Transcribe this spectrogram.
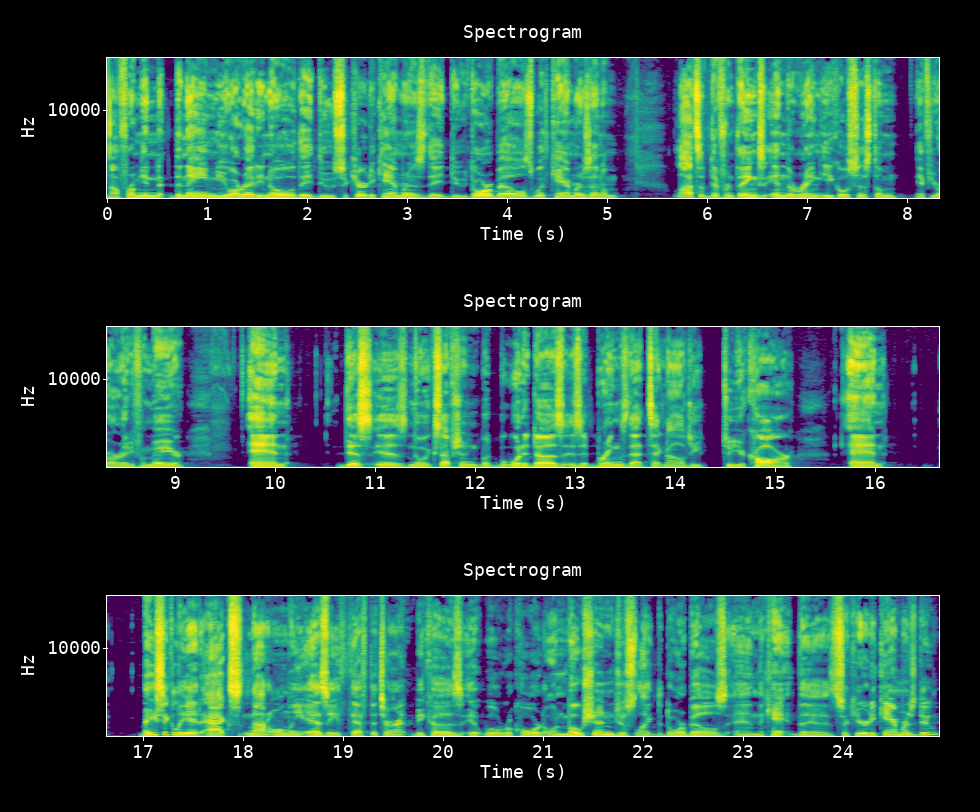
Now, from the name, you already know they do security cameras, they do doorbells with cameras in them, lots of different things in the Ring ecosystem, if you're already familiar. And this is no exception, but, what it does is it brings that technology to your car. And basically, it acts not only as a theft deterrent because it will record on motion, just like the doorbells and the, cam- the security cameras do,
